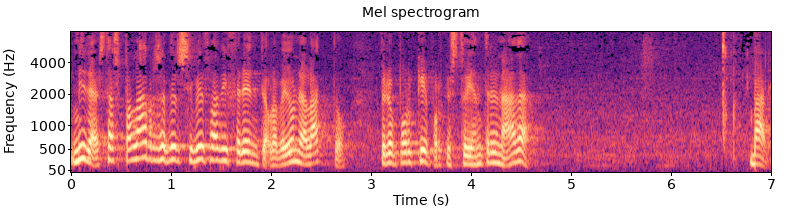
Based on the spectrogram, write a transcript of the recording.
mira, estas palabras a ver si ves la diferente. La veo en el acto. ¿Pero por qué? Porque estoy entrenada. Vale.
